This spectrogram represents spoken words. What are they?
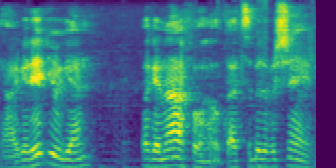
Now I get hit you again. Okay, not full health. That's a bit of a shame.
